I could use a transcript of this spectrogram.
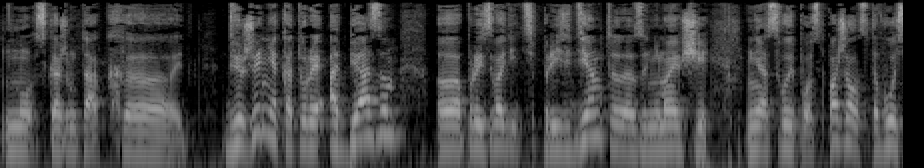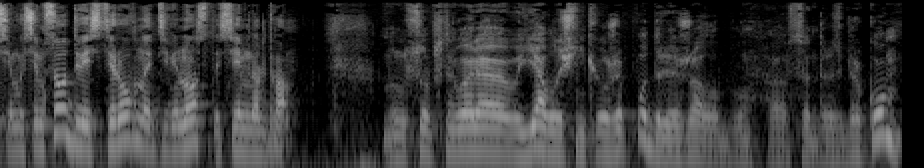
ну, скажем так, э, движение, которое обязан э, производить президент, э, занимающий э, свой пост. Пожалуйста, 8 800 200 ровно 9702. Ну, собственно говоря, яблочники уже подали жалобу э, в Центр избирком,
